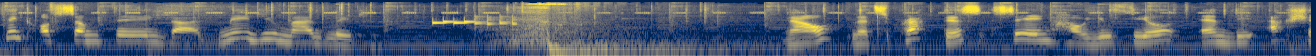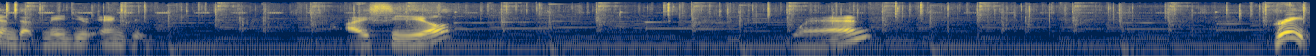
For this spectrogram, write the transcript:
Think of something that made you mad lately. Now, let's practice saying how you feel and the action that made you angry. I feel when Great!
